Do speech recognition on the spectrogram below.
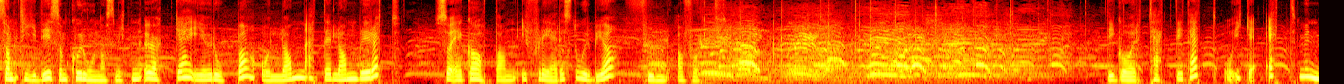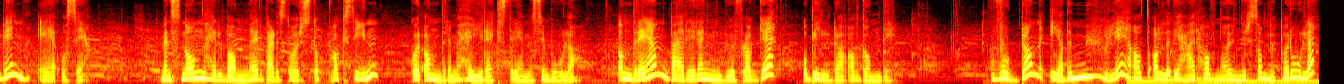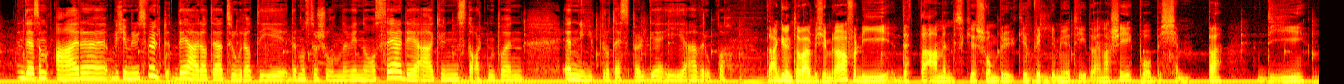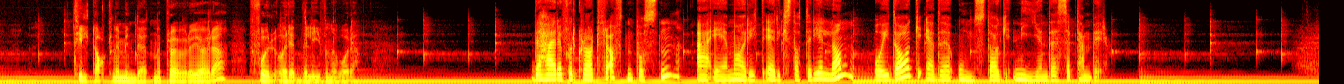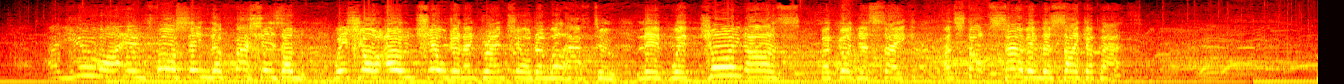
Samtidig som koronasmitten øker i Europa og land etter land blir rødt, så er gatene i flere storbyer full av folk. De går tett i tett, og ikke ett munnbind er å se. Mens noen holder banner der det står 'stopp vaksinen', går andre med høyreekstreme symboler. Andre igjen bærer regnbueflagget og bilder av Gandhi. Hvordan er det mulig at alle de her havna under samme parole? Det som er eh, bekymringsfullt, det er at jeg tror at de demonstrasjonene vi nå ser, det er kun starten på en, en ny protestbølge i Europa. Det er en grunn til å være bekymra, fordi dette er mennesker som bruker veldig mye tid og energi på å bekjempe de tiltakene myndighetene prøver å gjøre for å redde livene våre. Det her er forklart fra Aftenposten. Jeg er Marit Eriksdatter Gjelland, og i dag er det onsdag 9. september.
